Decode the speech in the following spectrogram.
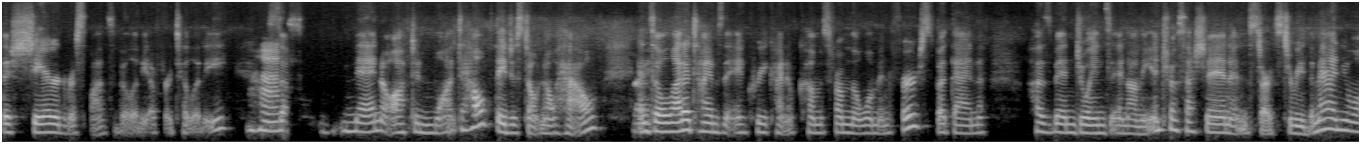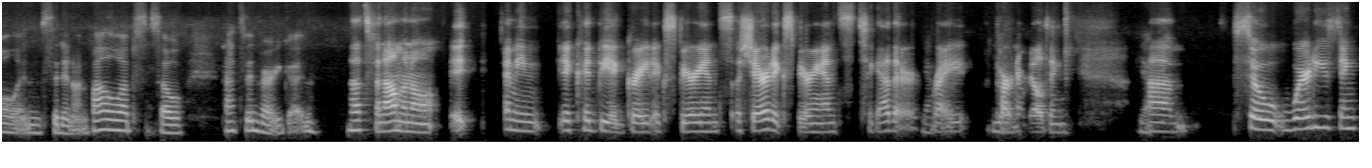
the shared responsibility of fertility. Mm-hmm. So men often want to help, they just don't know how. Right. And so a lot of times the inquiry kind of comes from the woman first, but then husband joins in on the intro session and starts to read the manual and sit in on follow-ups. So that's been very good. That's phenomenal. It I mean, it could be a great experience, a shared experience together, yeah. right? Yeah. Partner building. Yeah. Um, so where do you think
